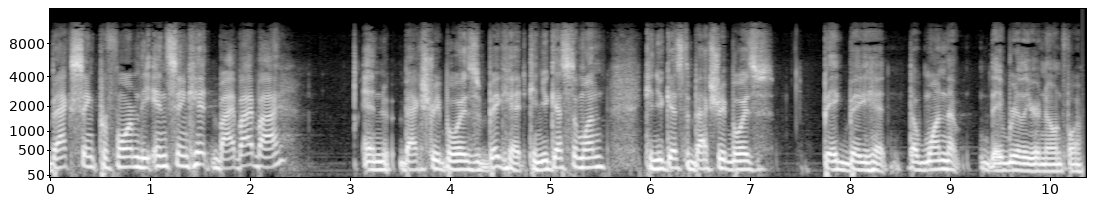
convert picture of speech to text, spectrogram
Backsync performed the NSYNC hit Bye Bye Bye and Backstreet Boys' big hit. Can you guess the one? Can you guess the Backstreet Boys' big, big hit? The one that they really are known for?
